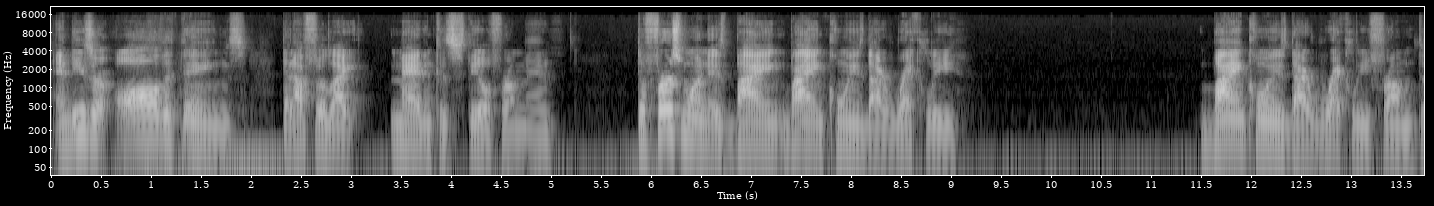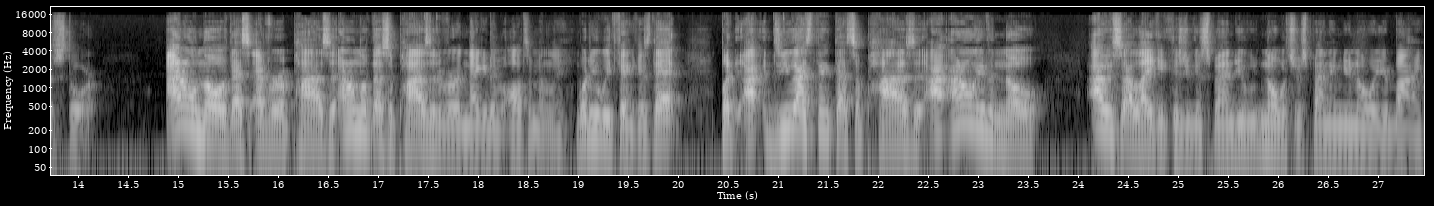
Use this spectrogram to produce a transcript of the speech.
And these are all the things that i feel like Madden could steal from, man. The first one is buying buying coins directly buying coins directly from the store. I don't know if that's ever a positive. I don't know if that's a positive or a negative ultimately. What do we think? Is that but I, do you guys think that's a positive? I, I don't even know. Obviously, I like it because you can spend. You know what you're spending. You know what you're buying.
